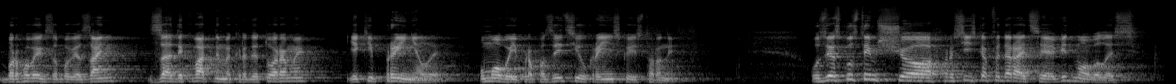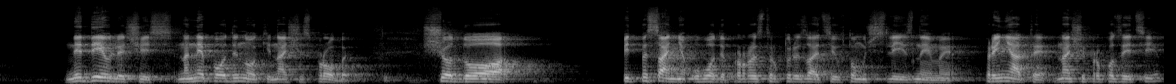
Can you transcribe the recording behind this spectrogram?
боргових зобов'язань з адекватними кредиторами, які прийняли умови і пропозиції української сторони. У зв'язку з тим, що Російська Федерація відмовилась, не дивлячись на непоодинокі наші спроби щодо підписання угоди про реструктуризацію, в тому числі і з ними, прийняти наші пропозиції,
